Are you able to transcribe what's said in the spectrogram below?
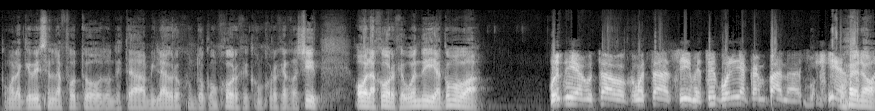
como la que ves en la foto donde está Milagro junto con Jorge, con Jorge Rashid. Hola Jorge, buen día, ¿cómo va? Buen día Gustavo, ¿cómo estás? Sí, me estoy ir a campana. bueno,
